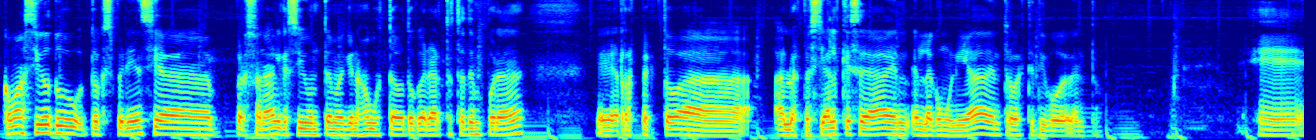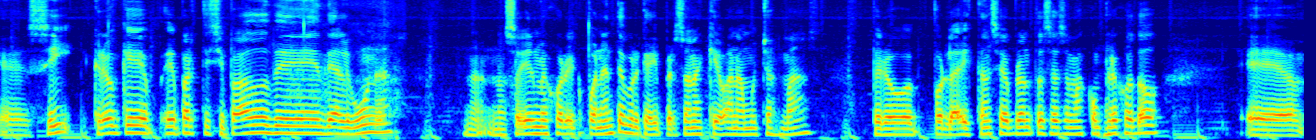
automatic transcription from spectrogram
cómo ha sido tu, tu experiencia personal, que ha sido un tema que nos ha gustado tocar harto esta temporada? eh, respecto a, a lo especial que se da en, en la comunidad dentro de este tipo de eventos. Eh, sí, creo que he participado de, de algunas. No, soy el mejor exponente porque hay personas que van a muchas más, pero por la distancia de pronto se hace más complejo todo. Eh,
